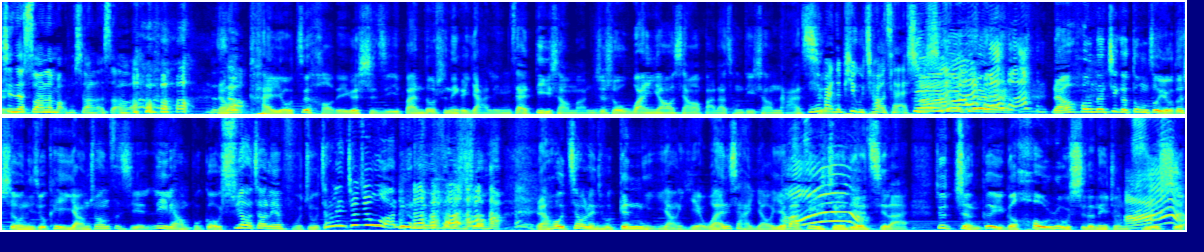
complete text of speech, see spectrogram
现在酸了吗？”我说：“酸了，酸了。”然后揩油最好的一个时机，一般都是那个哑铃在地上嘛，你这时候弯腰想要把它从地上拿起来，你把你的屁股翘起来，对对对。然后呢，这个动作有的时候你就可以佯装自己力量不够，需要教练辅助，教练救救我，你可能就会这么说话，然后教练就会跟你一样也弯下腰，也把自己折叠起来，就整个一个后入式的那种姿势，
